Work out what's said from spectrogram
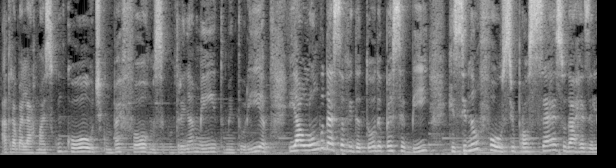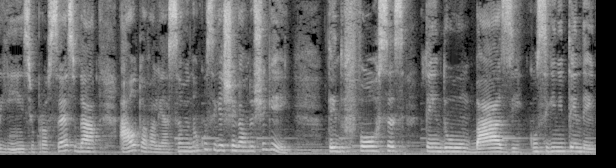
a trabalhar mais com coach, com performance, com treinamento, mentoria. E ao longo dessa vida toda eu percebi que se não fosse o processo da resiliência, o processo da autoavaliação, eu não conseguia chegar onde eu cheguei. Tendo forças, tendo base, conseguindo entender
